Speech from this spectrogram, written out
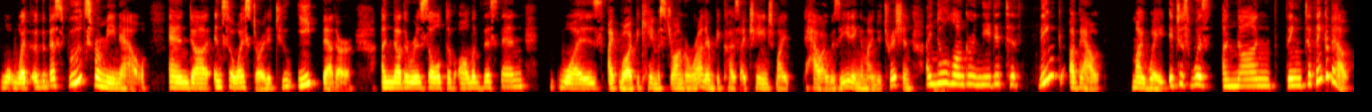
What are the best foods for me now? And uh, and so I started to eat better. Another result of all of this then was I well I became a stronger runner because I changed my how I was eating and my nutrition. I no longer needed to think about my weight. It just was a non thing to think about.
